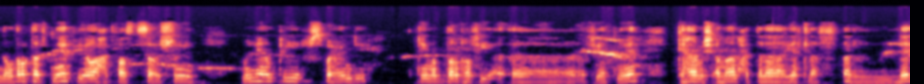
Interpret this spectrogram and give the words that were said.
لو ضربتها في اثنين فيها واحد فاصل تسعة وعشرين ملي أمبير يصبح عندي قيمة ضربها في آه، في اثنين كهامش أمان حتى لا يتلف ال LED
